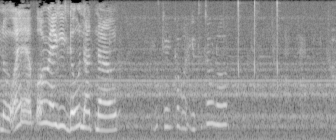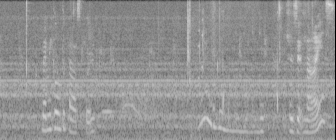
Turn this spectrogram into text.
No, I have already donut now. Okay, come on, eat the donut. Let me hold the password. Is it nice?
